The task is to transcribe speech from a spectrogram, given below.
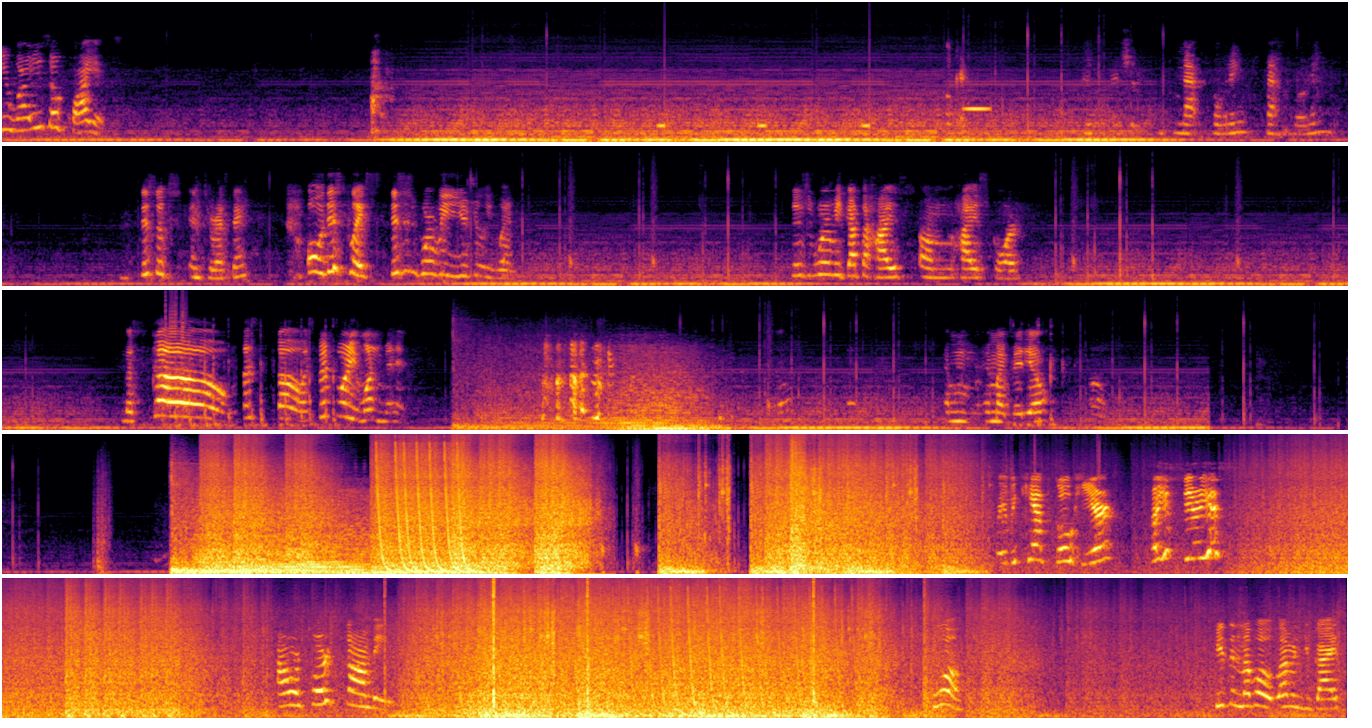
Dude, why are you so quiet? Okay. Information. Map voting. Map voting. This looks interesting. Oh, this place. This is where we usually win. This is where we got the highest um highest score. Let's go! Let's go! It's been 41 minutes. in, in my video. Go here? Are you serious? Our first zombie. Cool. He's in level 11, you guys.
